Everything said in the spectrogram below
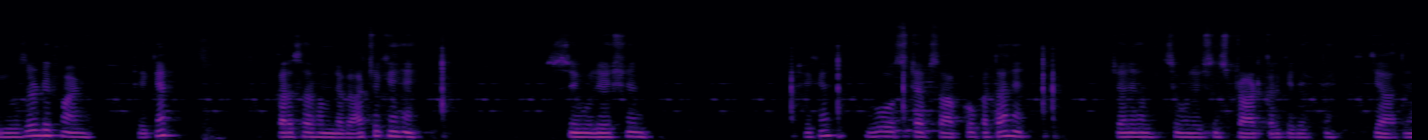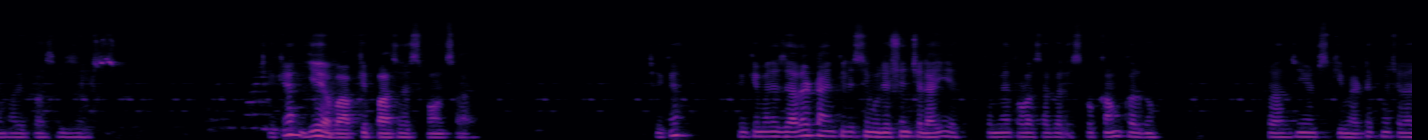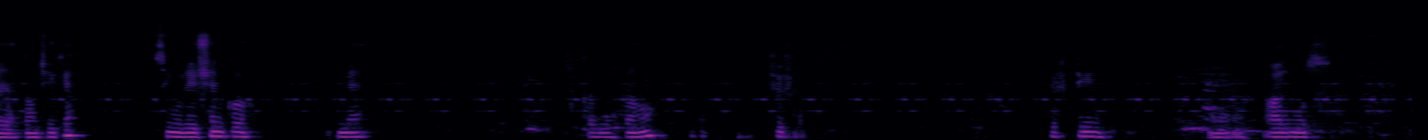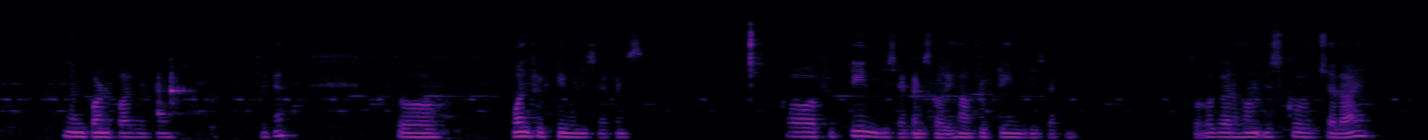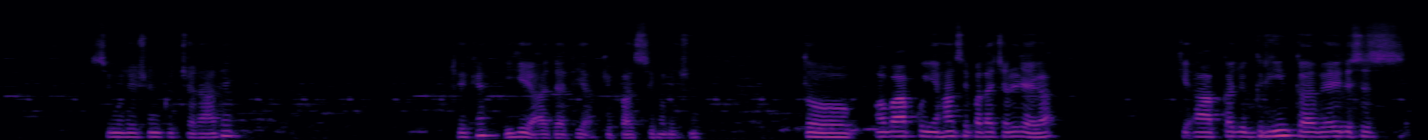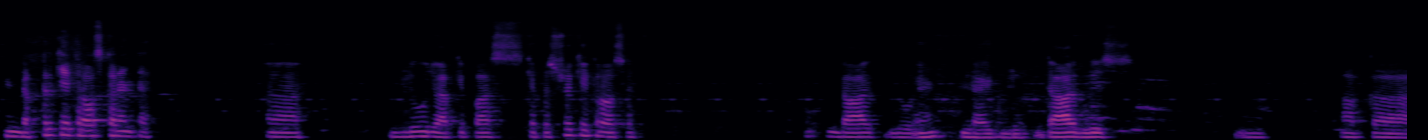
यूज़र डिफाइंड ठीक है। कर्सर हम लगा चुके हैं। सिमुलेशन ठीक है। वो स्टेप्स आपको पता है। चले हम सिमुलेशन स्टार्ट करके देखते हैं क्या आते हैं हमारे पास रिजल्ट्स ठीक है, ये अब आपके पास रिस्पॉन्स आए ठीक है क्योंकि मैंने ज़्यादा टाइम के लिए सिमुलेशन चलाई है तो मैं थोड़ा सा अगर इसको कम कर दूँ ट्रांजिएंट स्कीमेटिक में चला जाता हूँ, ठीक है? सिमुलेशन को मैं कर देता हूँ। Fifteen almost one point five ठीक है? तो one fifty milliseconds 15 millisecond sorry हाँ 15 मिली सेकेंड तो अगर हम इसको चलाएँ सिमुलेशन को चला दें, ठीक है, ये आ जाती है आपके पास सिमुलेशन तो अब आपको यहाँ से पता चल जाएगा कि आपका जो ग्रीन कर्व है दिस इज़ इंडक्टर के क्रॉस करंट है। ब्लू जो आपके पास कैपेसिटर के क्रॉस है dark blue and light blue. Dark blue आपका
